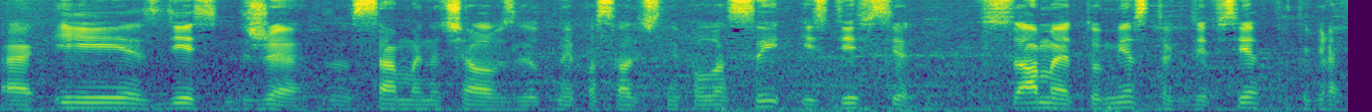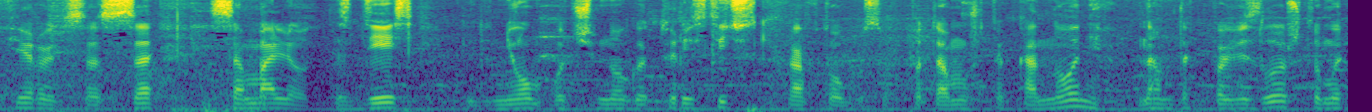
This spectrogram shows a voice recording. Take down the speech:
А, И здесь же самое начало взлетной посадочной полосы. И здесь все самое то место, где все фотографируются с самолета. Здесь днем очень много туристических автобусов, потому что каноне нам так повезло, что мы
